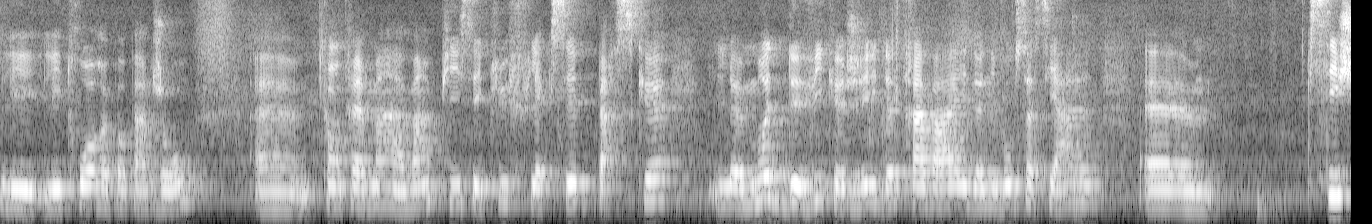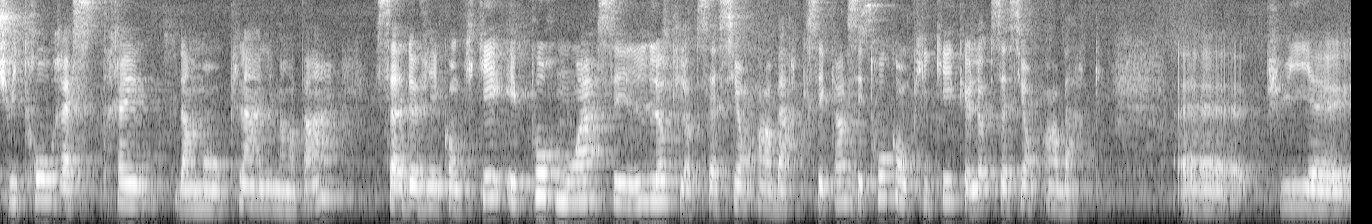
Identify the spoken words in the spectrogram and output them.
les, les trois repas par jour, contrairement à avant. Puis c'est plus flexible parce que le mode de vie que j'ai de travail, de niveau social, si je suis trop restreinte dans mon plan alimentaire, ça devient compliqué. Et pour moi, c'est là que l'obsession embarque. C'est quand c'est trop compliqué que l'obsession embarque. Euh, puis, euh,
